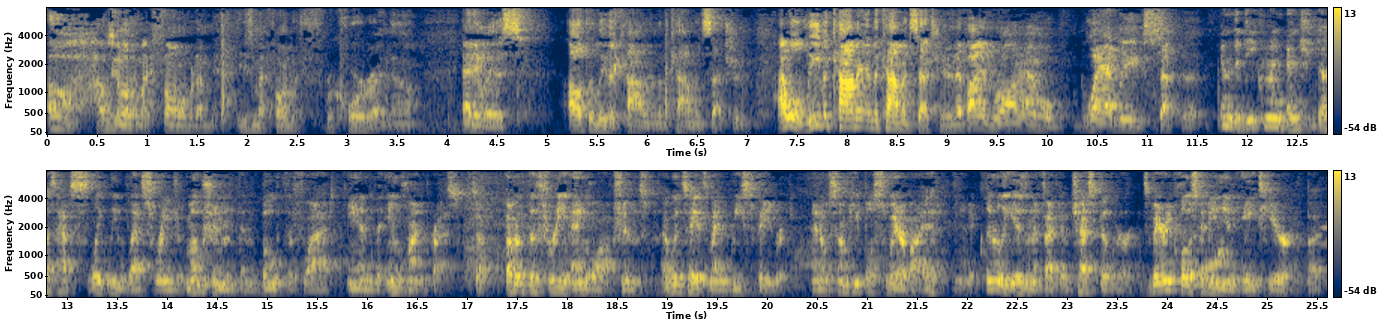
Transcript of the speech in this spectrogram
oh, I was gonna look at my phone, but I'm using my phone to record right now. Anyways, I'll have to leave a comment in the comment section. I will leave a comment in the comment section, and if I am wrong, I will gladly accept it. And the decline bench does have slightly less range of motion than both the flat and the incline press. So, out of the three angle options, I would say it's my least favorite. I know some people swear by it, and it clearly is an effective chest builder. It's very close to being in A tier, but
